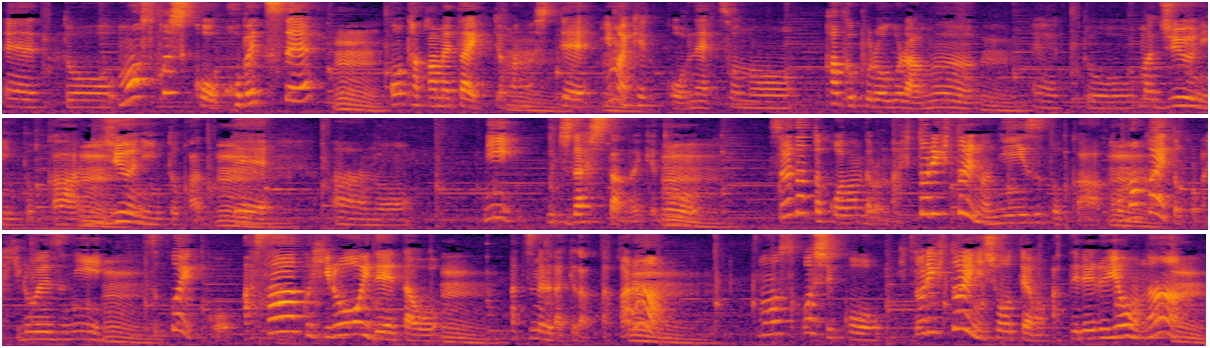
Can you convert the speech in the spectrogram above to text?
えーっともう少しこう個別性うん。を高めたいっていう話で、うん。今結構ねその各プログラム、うん。えーっとまあ、10人とかうん20人とかって、うん。あのに打ち出したんだけど、うんそれだとこうなんだろうな一人一人のニーズとかうん。細かいところが拾えずに、うん。すごいこう浅く広いデータをうん。集めるだけだったか、からもう少しこう一人一人に焦点を当てれるよううなん。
